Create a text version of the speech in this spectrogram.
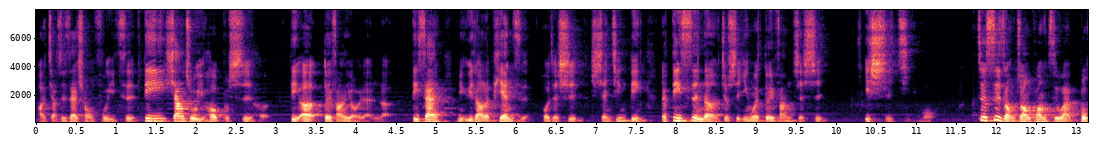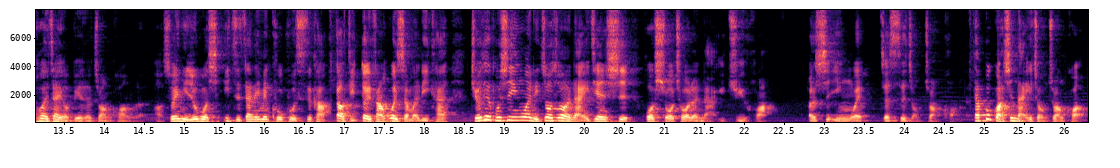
啊。假设再重复一次：第一，相处以后不适合；第二，对方有人了；第三，你遇到了骗子或者是神经病；那第四呢，就是因为对方只是一时寂寞。这四种状况之外，不会再有别的状况了啊！所以你如果是一直在那边苦苦思考，到底对方为什么离开，绝对不是因为你做错了哪一件事或说错了哪一句话，而是因为这四种状况。但不管是哪一种状况，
